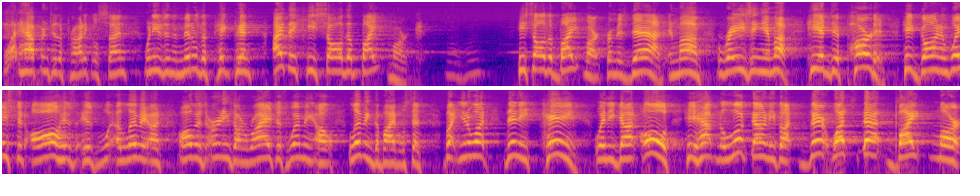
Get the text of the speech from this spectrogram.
What happened to the prodigal son when he was in the middle of the pig pen? I think he saw the bite mark. Mm-hmm. He saw the bite mark from his dad and mom raising him up. He had departed. He'd gone and wasted all his, his uh, living on all his earnings on riotous women, uh, living, the Bible says. But you know what? Then he came when he got old. He happened to look down and he thought, there, what's that bite mark?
